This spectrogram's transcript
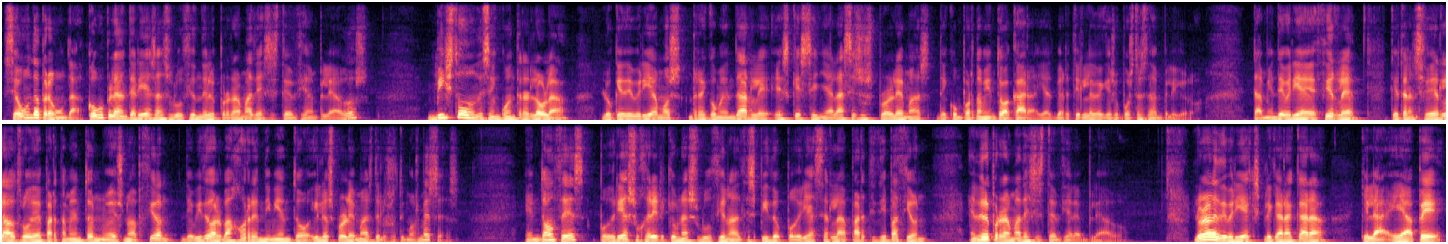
Segunda pregunta, ¿cómo plantearías la solución del programa de asistencia a empleados? Visto dónde se encuentra Lola, lo que deberíamos recomendarle es que señalase sus problemas de comportamiento a cara y advertirle de que su puesto está en peligro. También debería decirle que transferirla a otro departamento no es una opción, debido al bajo rendimiento y los problemas de los últimos meses. Entonces, podría sugerir que una solución al despido podría ser la participación en el programa de asistencia al empleado. Lola le debería explicar a Cara que la EAP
